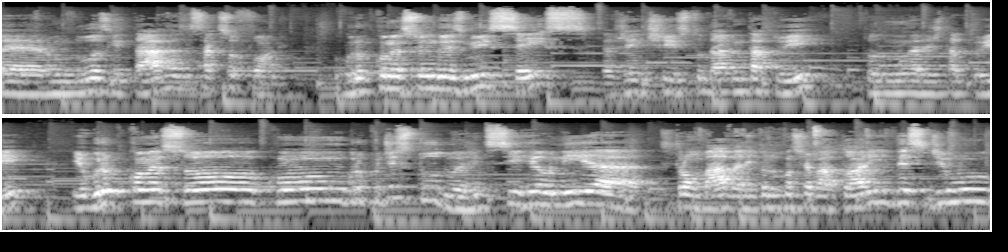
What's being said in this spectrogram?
eram duas guitarras e saxofone. O grupo começou em 2006, a gente estudava em Tatuí, todo mundo era de Tatuí, e o grupo começou como um grupo de estudo. A gente se reunia, se trombava ali pelo conservatório e decidimos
